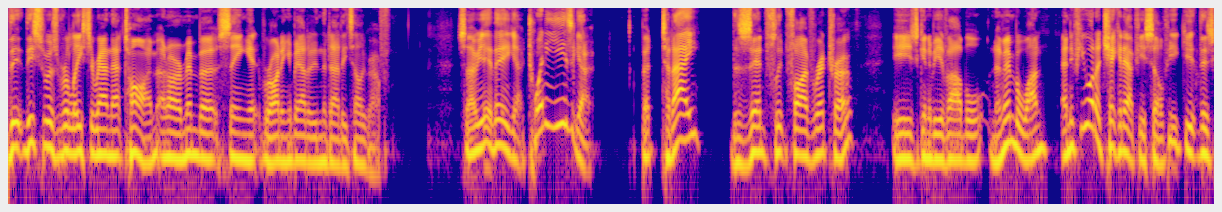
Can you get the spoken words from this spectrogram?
Th- this was released around that time, and I remember seeing it, writing about it in the Daily Telegraph. So, yeah, there you go. 20 years ago. But today, the Z Flip 5 Retro is going to be available November 1. And if you want to check it out for yourself, you, you, there's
